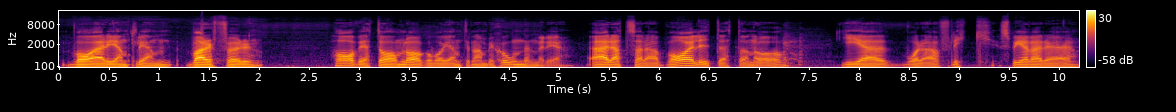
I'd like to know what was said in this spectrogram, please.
Vad är egentligen, varför har vi ett damlag och vad är egentligen ambitionen med det? Är det att så här, vara elitettan och ge våra flickspelare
